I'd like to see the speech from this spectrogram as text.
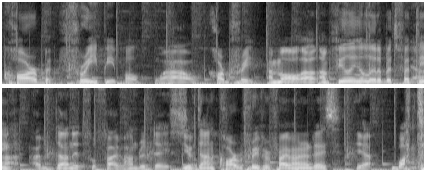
Carb free people. Wow. Carb free. I'm all i'm feeling a little bit fatigued. Yeah, i've done it for 500 days you've done carb free for 500 days? Yeah. What?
